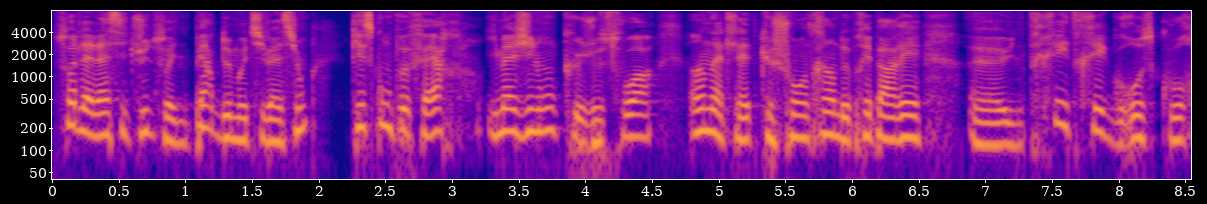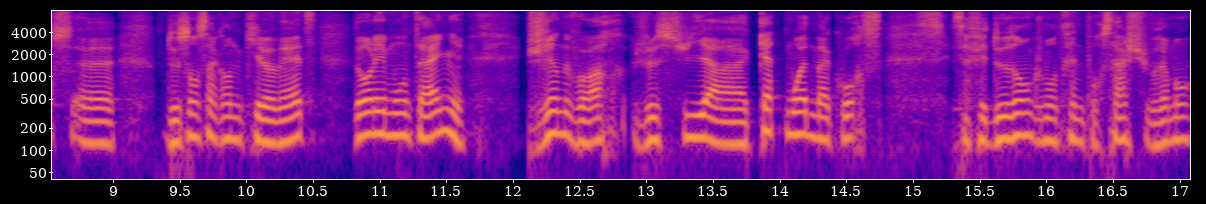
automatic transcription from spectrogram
soit de la lassitude, soit une perte de motivation. Qu'est-ce qu'on peut faire? Imaginons que je sois un athlète, que je sois en train de préparer une très très grosse course de 150 km dans les montagnes. Je viens de voir, je suis à 4 mois de ma course. Ça fait deux ans que je m'entraîne pour ça. Je suis vraiment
